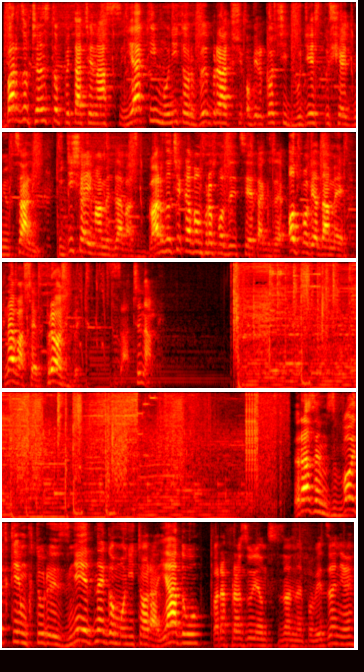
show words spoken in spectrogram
Bardzo często pytacie nas, jaki monitor wybrać o wielkości 27 cali. I dzisiaj mamy dla Was bardzo ciekawą propozycję, także odpowiadamy na Wasze prośby. Zaczynamy. Razem z Wojtkiem, który z niejednego monitora jadł, parafrazując znane powiedzenie,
